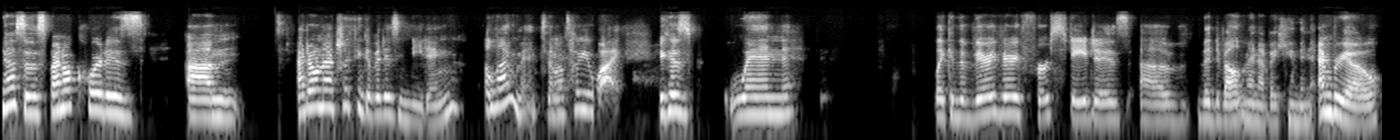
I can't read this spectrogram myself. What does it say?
Yeah, so the spinal cord is um, I don't actually think of it as needing alignment. And I'll tell you why. Because when, like in the very, very first stages of the development of a human embryo,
